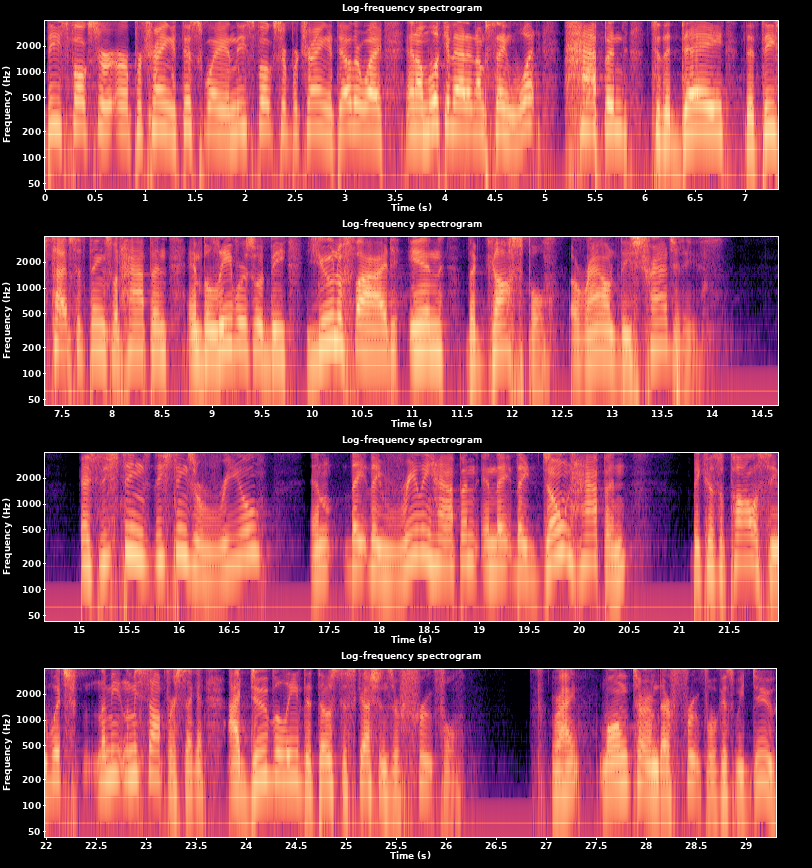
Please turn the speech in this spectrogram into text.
these folks are, are portraying it this way and these folks are portraying it the other way. And I'm looking at it and I'm saying, what happened to the day that these types of things would happen and believers would be unified in the gospel around these tragedies? Guys, these things, these things are real and they, they really happen, and they, they don't happen because of policy, which let me let me stop for a second. I do believe that those discussions are fruitful right? Long term, they're fruitful because we do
